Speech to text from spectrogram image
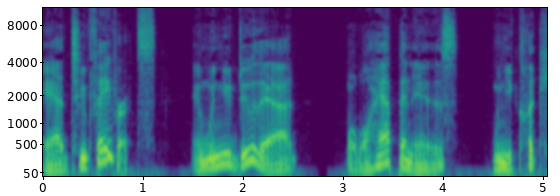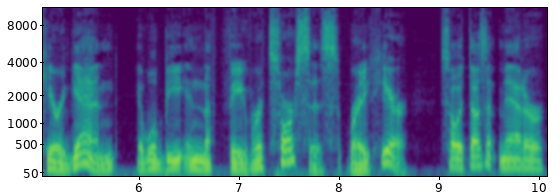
add to favorites. And when you do that, what will happen is when you click here again, it will be in the favorite sources right here. So it doesn't matter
